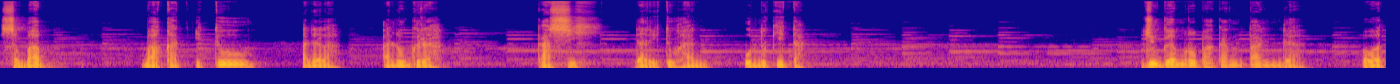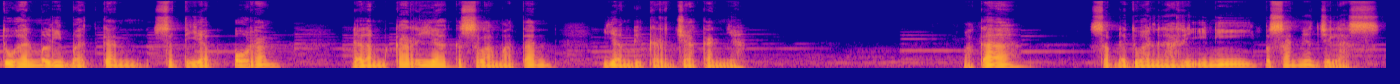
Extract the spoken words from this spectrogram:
Sebab bakat itu adalah anugerah kasih dari Tuhan untuk kita. Juga merupakan tanda bahwa Tuhan melibatkan setiap orang dalam karya keselamatan yang dikerjakannya. Maka sabda Tuhan hari ini pesannya jelas.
